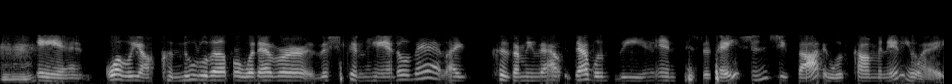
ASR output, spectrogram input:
hmm and what were y'all canoodled up or whatever that she couldn't handle that? Like, because I mean that that was the anticipation. She thought it was coming anyway.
